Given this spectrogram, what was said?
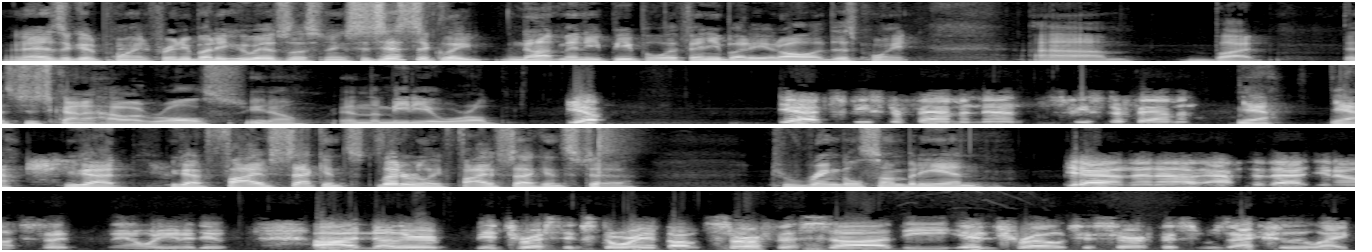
and that is a good point for anybody who is listening. Statistically, not many people, if anybody at all, at this point. Um, but that's just kind of how it rolls, you know, in the media world. Yep. Yeah, it's feast or famine, man. It's feast or famine. Yeah, yeah. You got you got five seconds, literally five seconds to to wrangle somebody in. Yeah, and then uh, after that, you know, it's you know what are you gonna do? Uh, another interesting story about Surface. Uh, the intro to Surface was actually like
